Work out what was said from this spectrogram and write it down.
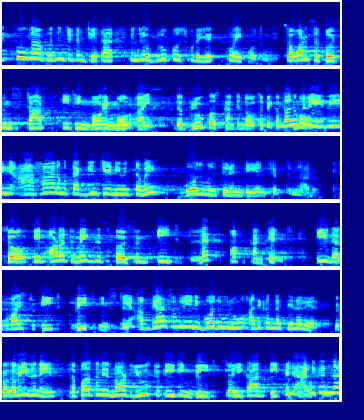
ఎక్కువగా భుజించటం చేత ఇందులో గ్లూకోజ్ కూడా ఎక్కువ అయిపోతుంది So once a person starts eating more and more rice, the glucose content also becomes more. కనుకని వీరిని ఆహారం తగ్గించే నిమిత్తమై గోధుమలు తినండి అని చెప్తున్నారు So in order to make this person eat less of content, he is advised to eat wheat ఈ instead. అభ్యాసం లేని గోధుమలు అధికంగా తినలేరు Because the reason is the person is not used to eating wheat, so he can't eat ఇది excess of food. అధికంగా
